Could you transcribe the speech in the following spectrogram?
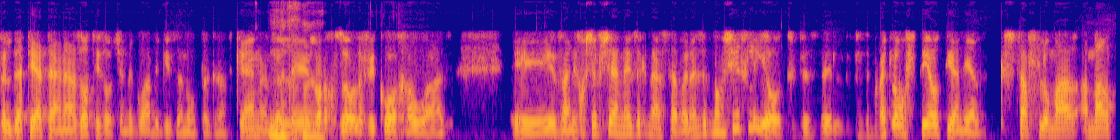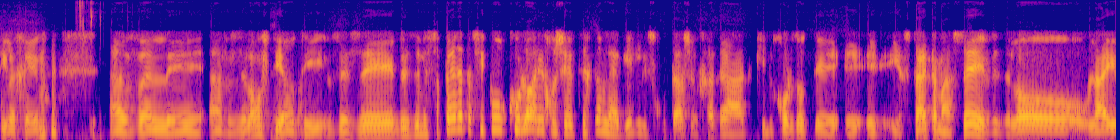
ולדעתי הטענה הזאת היא זאת שנגועה בגזענות אגב, כן? נכון. אבל לא נחזור לוויכוח ההוא אז. אה, ואני חושב שהנזק נעשה, והנזק ממשיך להיות, וזה, וזה באמת לא מפתיע אותי, אני על סף לומר, אמרתי לכם, אבל, אה, אבל זה לא מפתיע אותי, וזה, וזה מספר את הסיפור כולו, אני חושב, צריך גם להגיד לזכותה של חדד, כי בכל זאת אה, היא עשתה את המעשה, וזה לא אולי,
